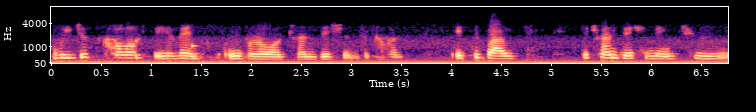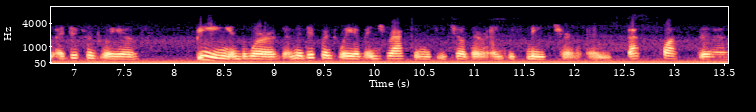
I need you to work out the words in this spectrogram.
we just called the event overall transition because it's about the transitioning to a different way of being in the world and a different way of interacting with each other and with nature. And that's what the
